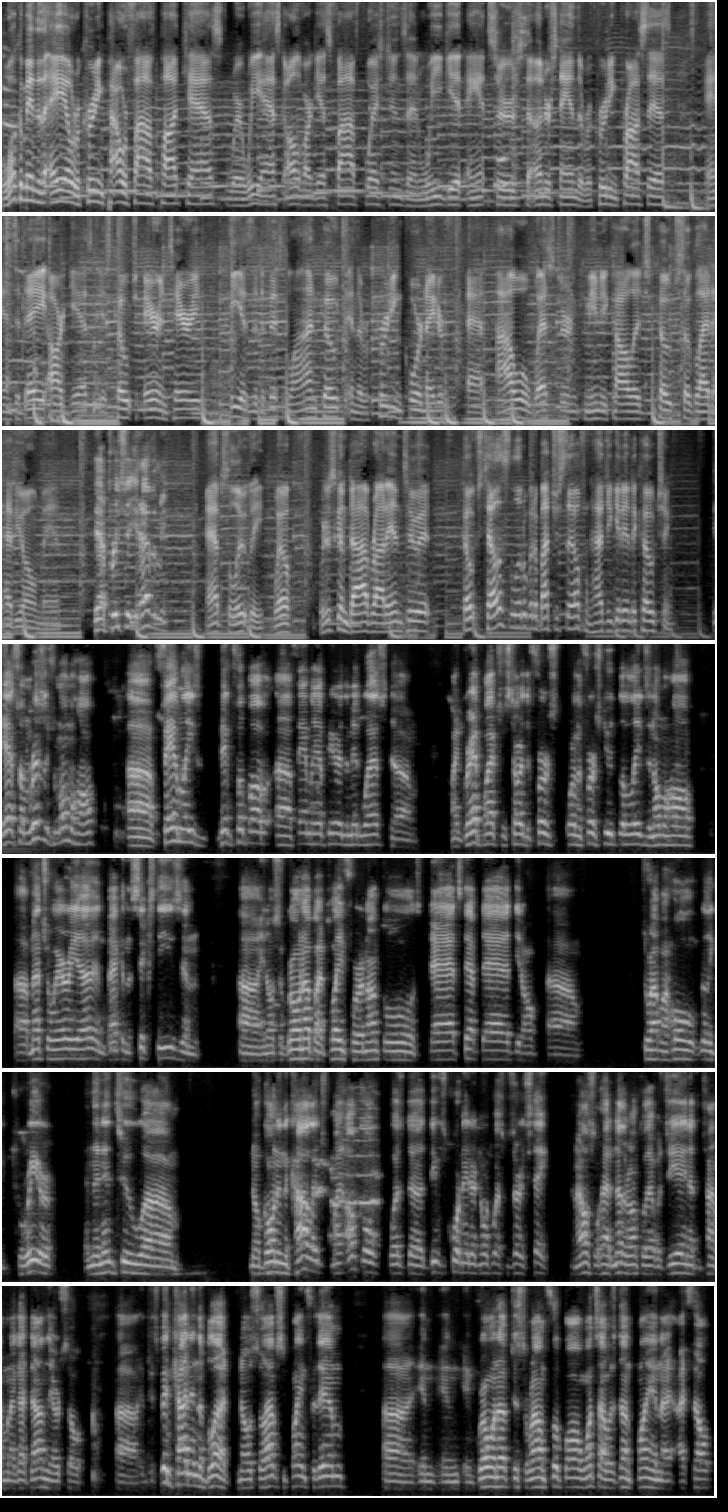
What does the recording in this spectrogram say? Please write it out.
Welcome into the AL Recruiting Power 5 podcast, where we ask all of our guests five questions and we get answers to understand the recruiting process. And today, our guest is Coach Aaron Terry. He is the defensive line coach and the recruiting coordinator at Iowa Western Community College. Coach, so glad to have you on, man. Yeah, appreciate you having me. Absolutely. Well, we're just going to dive right into it. Coach, tell us a little bit about yourself and how'd you get into coaching? Yeah, so I'm originally from Omaha. Uh, families, big football uh, family up here in the Midwest. Um, my grandpa actually started the first one of the first youth little leagues in Omaha uh, metro area, and back in the '60s. And uh, you know, so growing up, I played for an uncle, dad, stepdad. You know, um, throughout my whole really career, and then into um, you know going into college. My uncle was the defensive coordinator at Northwest Missouri State, and I also had another uncle that was GA at the time when I got down there. So uh, it's been kind in the blood, you know. So obviously playing for them uh, and, and, and growing up just around football. Once I was done playing, I, I felt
